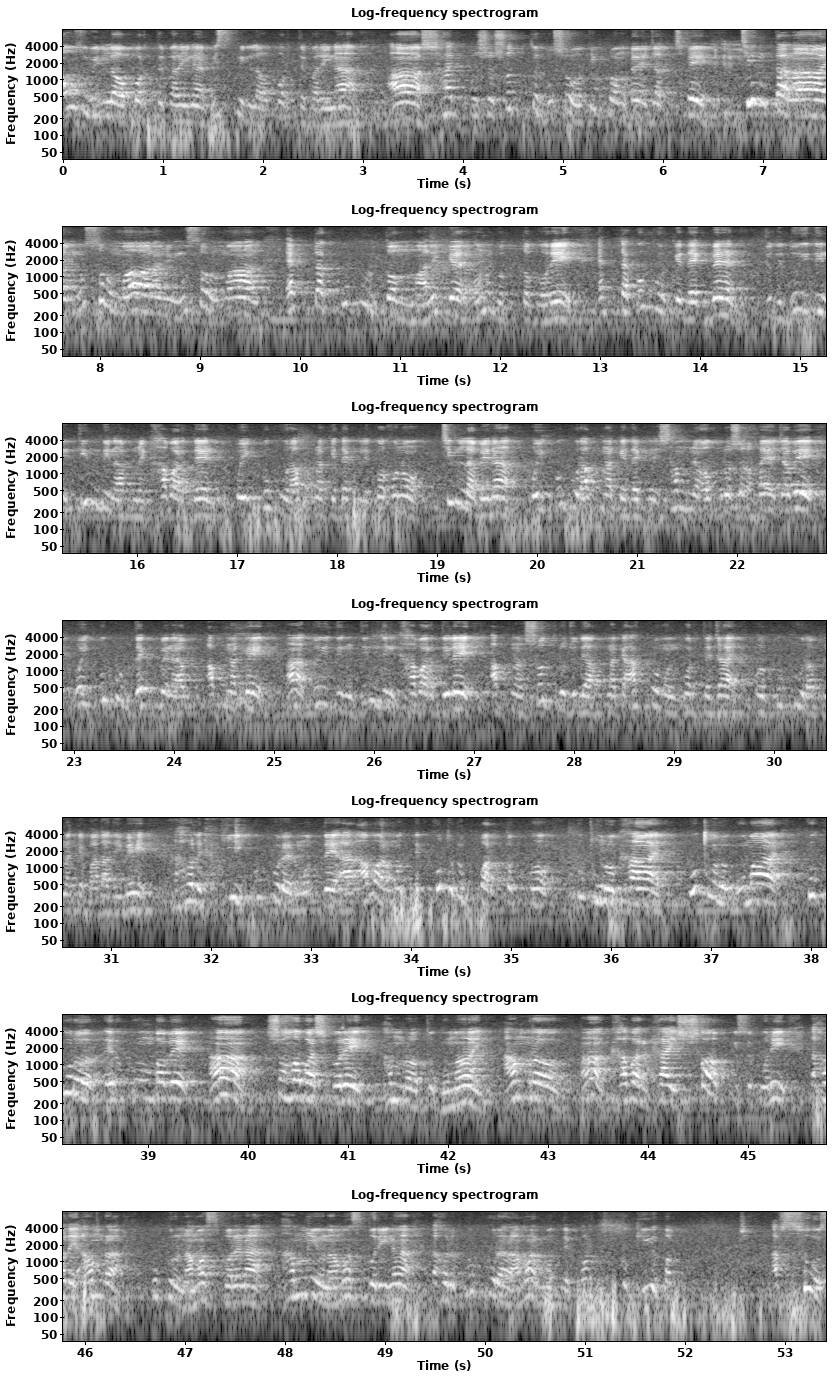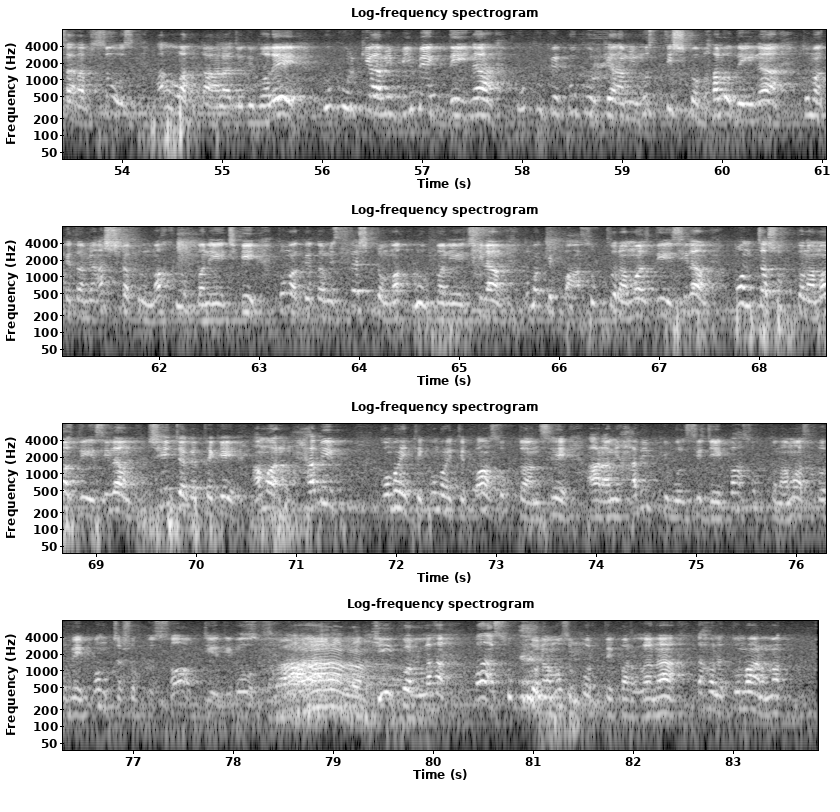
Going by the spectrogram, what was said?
আউযুবিল্লাহ পড়তে পারি না বিসমিল্লাহ পড়তে পারি না। আজ ষাট বছর, সত্তর বছর অতিক্রম হয়ে যাচ্ছে। চিন্তা নাই, মুসলমান, আমি মুসলমান। একটা কুকুর তো মালিকের অনুগত্য করে। একটা কুকুরকে দেখবেন, যদি দুই দিন, তিন দিন আপনি খাবার দেন, ওই কুকুর আপনাকে দেখলে কখনো চিল্লাবে না। ওই কুকুর আপনাকে দেখলে সামনে অগ্রসর হয়ে যাবে। ওই কুকুর দেখবে না আপনাকে দুই দিন, তিন দিন খাবার দিলে আপনার শত্রু যদি আপনাকে আক্রমণ করতে যায়, ওই কুকুর আপনাকে বাধা দিবে। তাহলে কি কুকুরের মধ্যে আর আমার মধ্যে কতটুকু পার্থক্য? কুকুরও খায়, কুকুরও ঘুমায়, কুকুরও এরকম ভাবে হ্যাঁ সহবাস করে, আমরাও তো ঘুমাই, আমরাও হ্যাঁ খাবার খাই, সব কিছু করি। তাহলে আমরা কুকুর নামাজ পড়ে না, আমিও নামাজ পড়ি না। তাহলে কুকুর আর আমার মধ্যে পার্থক্য কি আফসোস আর আফসুস, আল্লাহ তাআলা যদি বলে, কুকুরকে আমি বিবেক দিই না, কুকুরকে কুকুরকে আমি মস্তিষ্ক ভালো দিই না, তোমাকে তো আমি আশরাফুল মাখলুক বানিয়েছি, তোমাকে তো আমি শ্রেষ্ঠ মাখলুক বানিয়েছিলাম, তোমাকে পাঁচ উক্ত নামাজ দিয়েছিলাম, পঞ্চাশ উক্ত নামাজ দিয়েছিলাম, সেই জায়গা থেকে আমার হাবিব কমাইতে কমাইতে পাঁচ উক্ত আনছে আর আমি হাবিবকে বলছি যে পাঁচ উক্ত নামাজ পড়বে পঞ্চাশ উক্ত সব দিয়ে দিব। কি করলা? পাঁচ উক্ত নামাজও পড়তে পারলা না। তাহলে তোমার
